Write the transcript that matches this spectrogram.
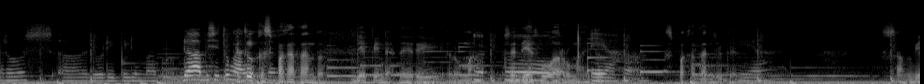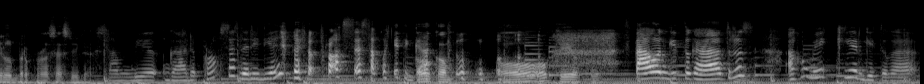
Terus eh, 2015 udah habis itu nggak itu kesepakatan tuh dia pindah dari rumah. Bisa dia keluar rumah itu iya kesepakatan juga. Iya. Sambil berproses juga. Sambil nggak ada proses dari dia nggak ada proses aku oh digantung kamu oh oke oke. Setahun gitu kan terus aku mikir gitu kan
